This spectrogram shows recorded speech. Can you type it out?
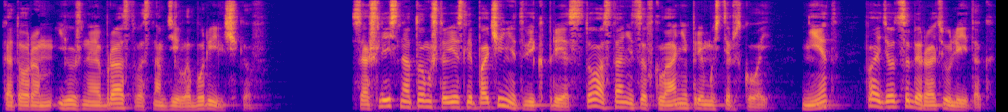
которым Южное Братство снабдило бурильщиков. Сошлись на том, что если починит Вик пресс, то останется в клане при мастерской. Нет, пойдет собирать улиток.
